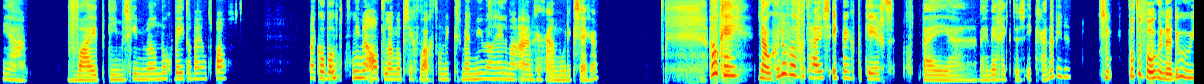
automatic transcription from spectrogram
ja, vibe die misschien wel nog beter bij ons past. Maar ik hoop ook niet meer al te lang op zich wachten, want ik ben nu wel helemaal aangegaan, moet ik zeggen. Oké, nou genoeg over het huis. Ik ben geparkeerd bij, uh, bij werk, dus ik ga naar binnen. Tot de volgende, doei!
